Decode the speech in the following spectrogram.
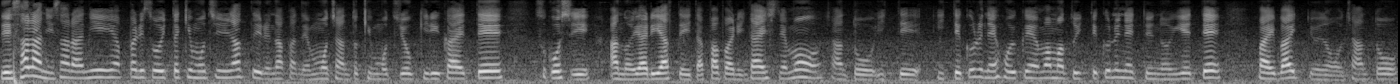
でさらにさらにやっぱりそういった気持ちになっている中でもちゃんと気持ちを切り替えて少しあのやり合っていたパパに対してもちゃんと行って行ってくるね保育園ママと行ってくるねっていうのを言えてバイバイっていうのをちゃんと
